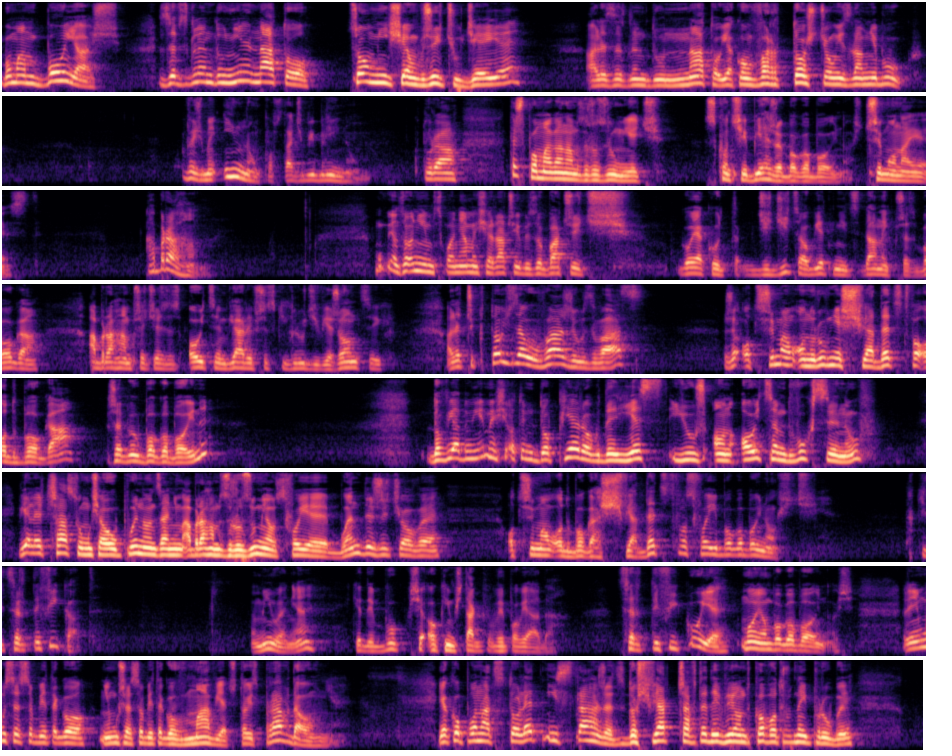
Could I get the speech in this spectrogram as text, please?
Bo mam bojaźń ze względu nie na to, co mi się w życiu dzieje, ale ze względu na to, jaką wartością jest dla mnie Bóg. Weźmy inną postać biblijną, która też pomaga nam zrozumieć, skąd się bierze bogobojność, czym ona jest. Abraham. Mówiąc o nim, skłaniamy się raczej, by zobaczyć go jako dziedzica obietnic danych przez Boga. Abraham przecież jest ojcem wiary wszystkich ludzi wierzących. Ale czy ktoś zauważył z Was, że otrzymał on również świadectwo od Boga, że był bogobojny? Dowiadujemy się o tym dopiero, gdy jest już on ojcem dwóch synów. Wiele czasu musiało upłynąć, zanim Abraham zrozumiał swoje błędy życiowe, otrzymał od Boga świadectwo swojej bogobojności. Taki certyfikat. No miłe, nie? Kiedy Bóg się o kimś tak wypowiada. Certyfikuje moją bogobojność. Że nie muszę sobie tego, nie muszę sobie tego wmawiać. To jest prawda o mnie. Jako ponadstoletni starzec doświadcza wtedy wyjątkowo trudnej próby,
